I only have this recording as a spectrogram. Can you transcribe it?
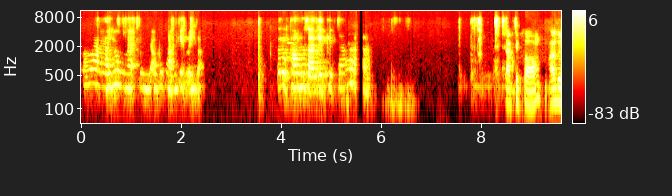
เพราะว่ายุ่งนะจึงจะเอาภาษาอังกฤษไว้อีกอะสรุปท่องภาษาอังกฤษผิดจ้าจากสิบสองเอาดู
